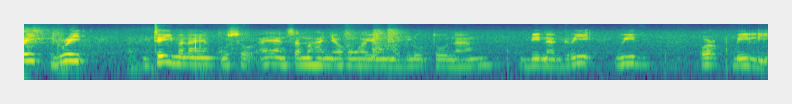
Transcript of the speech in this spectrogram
great, great day manayang puso. Ayan, samahan niyo ako ngayong magluto ng binagri with pork belly.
